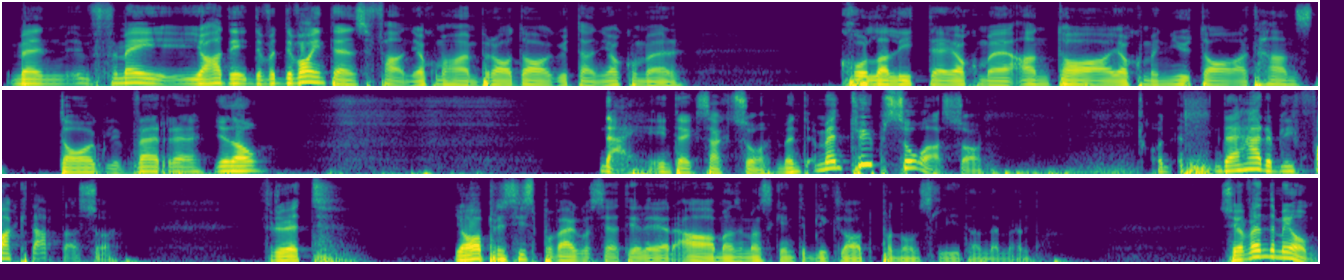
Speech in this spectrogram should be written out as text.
Men för mig, jag hade, det, var, det var inte ens fan jag kommer ha en bra dag utan jag kommer Kolla lite, jag kommer anta, jag kommer njuta av att hans dag blir värre, you know? Nej, inte exakt så, men, men typ så alltså. Och det här det blir fucked up alltså. För du vet Jag var precis på väg att säga till er ah, man, man ska inte bli glad på någons lidande men. Så jag vänder mig om.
